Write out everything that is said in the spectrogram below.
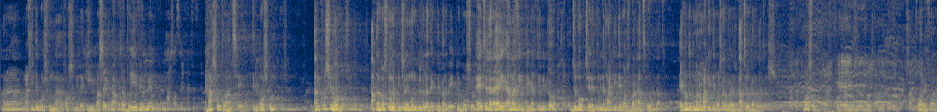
আপনারা মাটিতে বসুন না, অসুবিধা কি? বাসায় কি কাপড়টা ধুয়ে ফেলবেন? ঘাসও তো আছে। একটু বসুন। আমি খুশি হব। আপনার বসলে ওই পিছনে মুরব্বীগুলো দেখতে পারবে। একটু বসুন। এই ছেলেরা, এই অ্যামাজিং ফিগার তুমি তো যুবক ছেলে, তুমি তো মাটিতে বসবা, গাছে উঠবা। এখন তো তোমার মাটিতে বসার বয়স, গাছে ওঠার বয়স। বসো পরে পরে,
